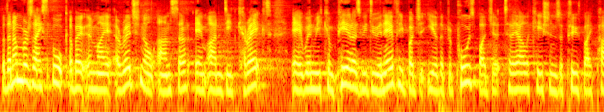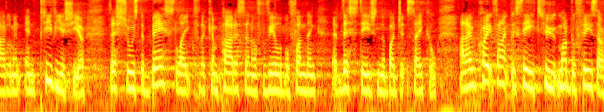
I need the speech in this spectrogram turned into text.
But the numbers I spoke about in my original answer um, are indeed correct uh, when we compare, as we do in every budget year, the proposed budget to the allocations approved by Parliament in previous year. This shows the best like for the comparison of available funding at this stage in the budget cycle. And I would quite quite frankly say to Murdo Fraser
